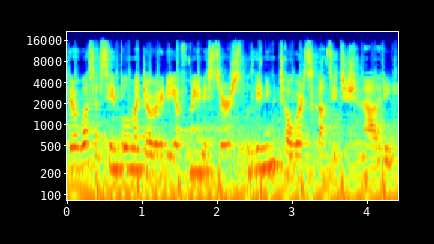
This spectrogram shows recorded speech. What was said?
there was a simple majority of ministers leaning towards constitutionality.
